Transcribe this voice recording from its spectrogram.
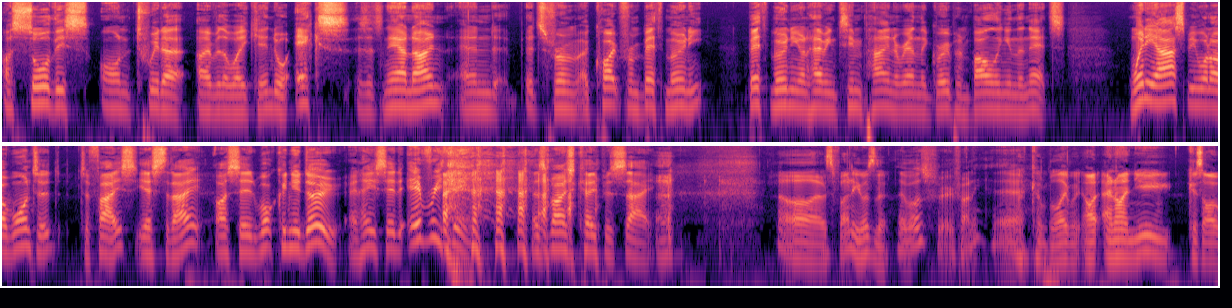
I saw this on Twitter over the weekend, or X as it's now known, and it's from a quote from Beth Mooney. Beth Mooney on having Tim Paine around the group and bowling in the nets. When he asked me what I wanted to face yesterday, I said, What can you do? And he said, Everything, as most keepers say. Oh, that was funny, wasn't it? It was very funny. Yeah, I couldn't believe it. I, and I knew because I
